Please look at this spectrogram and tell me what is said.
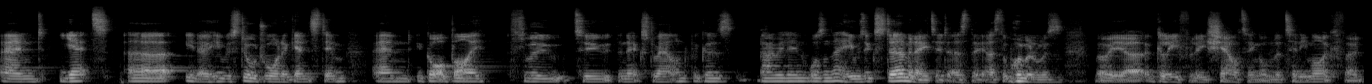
and yet uh, you know he was still drawn against him and got a bye through to the next round because Barry Lynn wasn't there. He was exterminated, as the as the woman was very uh, gleefully shouting on the tinny microphone.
